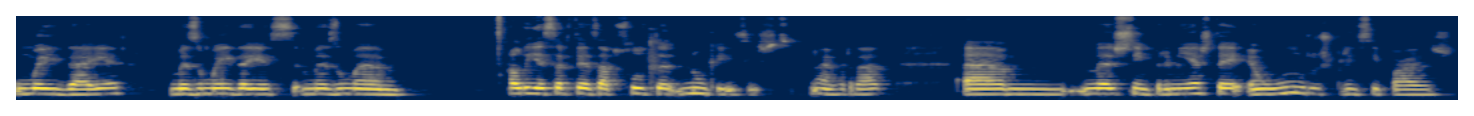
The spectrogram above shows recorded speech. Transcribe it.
uma ideia, mas uma ideia, mas uma ali a certeza absoluta nunca existe, não é verdade? Um, mas sim, para mim este é, é um dos principais,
